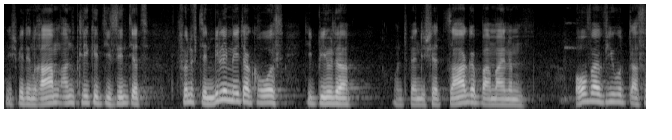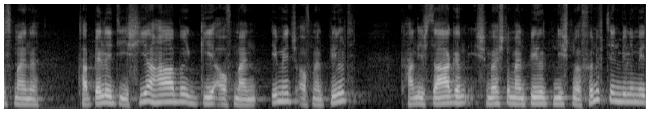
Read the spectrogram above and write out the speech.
wenn ich mir den Rahmen anklicke, die sind jetzt 15 mm groß, die Bilder. Und wenn ich jetzt sage, bei meinem Overview, das ist meine Tabelle, die ich hier habe, gehe auf mein Image, auf mein Bild, kann ich sagen, ich möchte mein Bild nicht nur 15 mm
